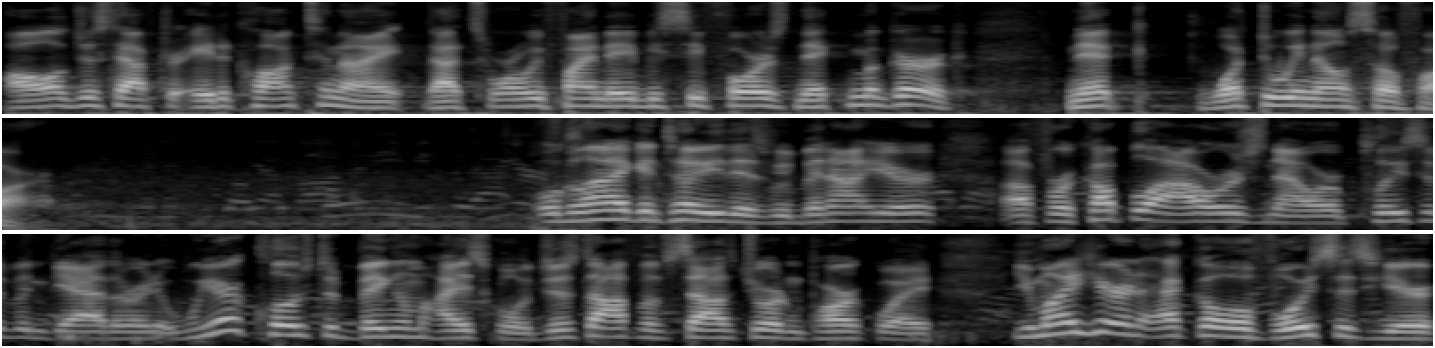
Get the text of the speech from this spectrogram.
all just after 8 o'clock tonight. That's where we find ABC4's Nick McGurk. Nick, what do we know so far? Well, Glen, I can tell you this. We've been out here uh, for a couple hours now where police have been gathering. We are close to Bingham High School, just off of South Jordan Parkway. You might hear an echo of voices here.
